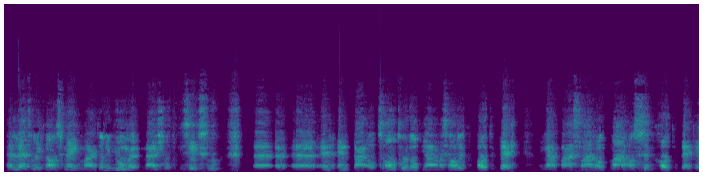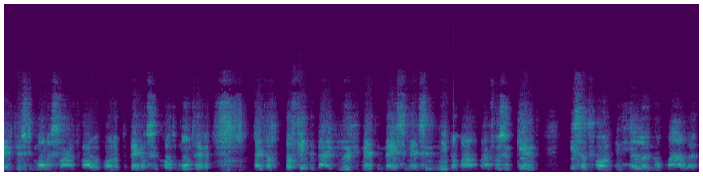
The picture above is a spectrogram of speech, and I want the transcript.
En letterlijk wel eens meegemaakt dat een jongen meisje op het gezicht sloeg. Uh, uh, en, en daar als antwoord op, ja, maar ze hadden een grote bek. Ja, pa slaat ook ma als ze een grote bek heeft. Dus mannen slaan vrouwen gewoon op de bek als ze een grote mond hebben. Kijk, dat, dat vinden wij gelukkig met de meeste mensen niet normaal. Maar voor zo'n kind is dat gewoon een hele normale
